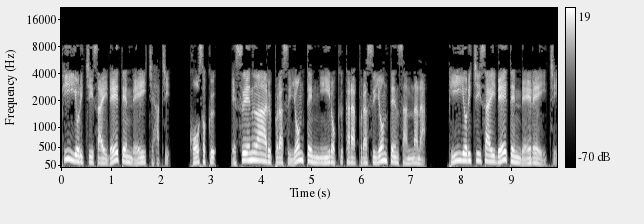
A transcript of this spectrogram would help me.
P より小さい0.018、高速、SNR プラス4.26からプラス4.37、P より小さい0.001、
